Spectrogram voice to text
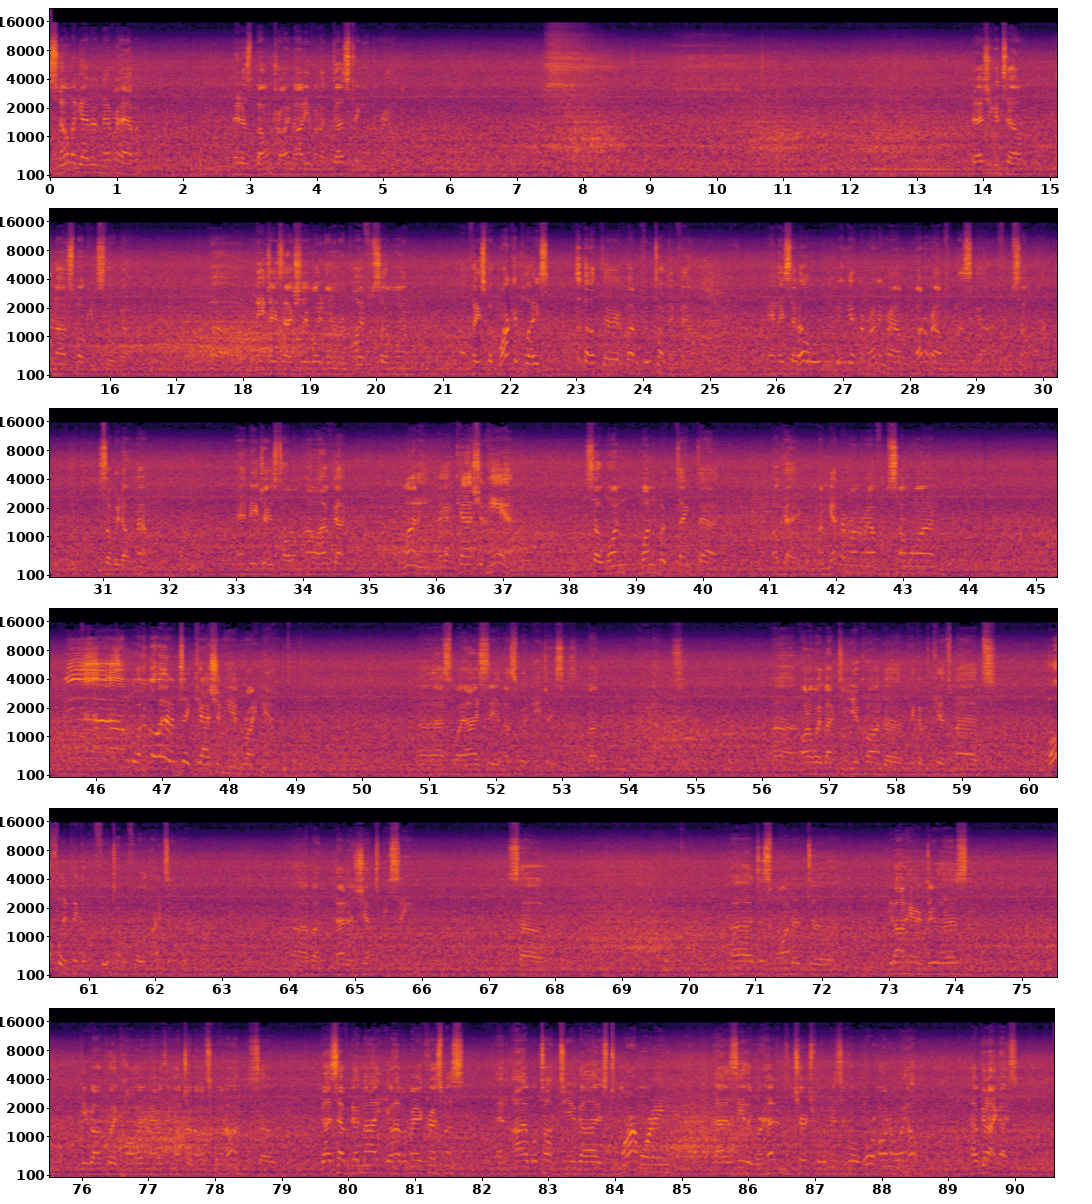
Snowmageddon never happened. It is bone dry, not even a dusting on the ground. As you can tell, the non-smoking still going. Uh, DJ's actually waiting on a reply from someone on Facebook Marketplace about their about a futon they found, and they said, "Oh, we've been getting a running around run around from this guy from someone, so we don't know." And DJ's told him, "Oh, I've got money. I got cash in hand." So one one would think that, okay, I'm getting a run around from someone. Yeah, I'm going to go ahead and take cash in hand right now. Uh, that's the way I see it. That's the way DJ sees it. But who knows? Uh, on our way back to Yukon to pick up the kids' meds. Hopefully, pick up a futon before the night's over. Uh, but that is yet to be seen. So, uh, just wanted to get on here and do this give y'all a quick holler and everything. Try to know what's going on. So. Guys, have a good night. You'll have a Merry Christmas. And I will talk to you guys tomorrow morning as either we're headed to church for the musical or on our way home. Have a good night, guys.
